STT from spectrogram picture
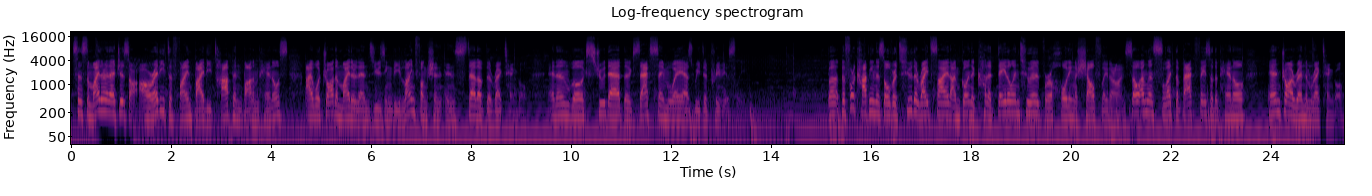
since the mitered edges are already defined by the top and bottom panels, I will draw the mitered ends using the line function instead of the rectangle. And then we'll extrude that the exact same way as we did previously. But before copying this over to the right side, I'm going to cut a dado into it for holding a shelf later on. So I'm going to select the back face of the panel and draw a random rectangle.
